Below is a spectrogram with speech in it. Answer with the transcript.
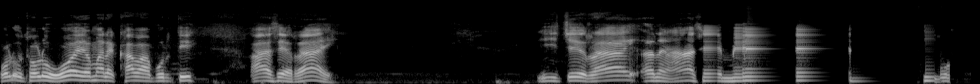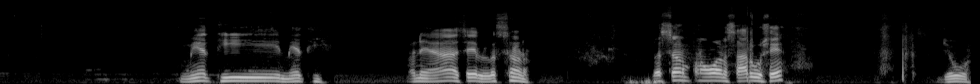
થોડું થોડું હોય અમારે ખાવા પૂરતી. આ છે રાય. ઈ છે રાય અને આ છે મેથી. મેથી અને આ છે લસણ. લસણ પણ સારું છે. જુઓ.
